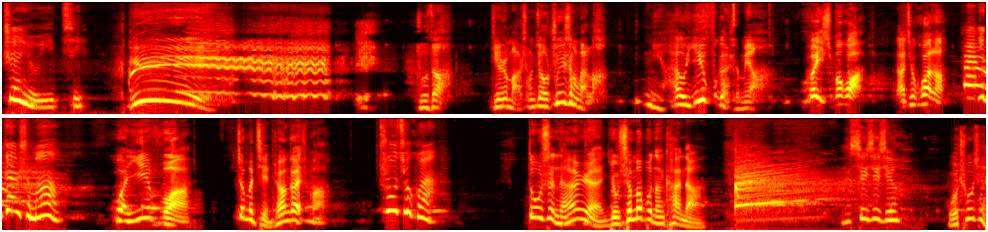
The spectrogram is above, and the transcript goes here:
朕有一计。吁，主子，敌人马上就要追上来了，你还要衣服干什么呀？废什么话，拿去换了。你干什么？换衣服啊！这么紧张干什么？出去换。都是男人，有什么不能看的？行行行，我出去。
